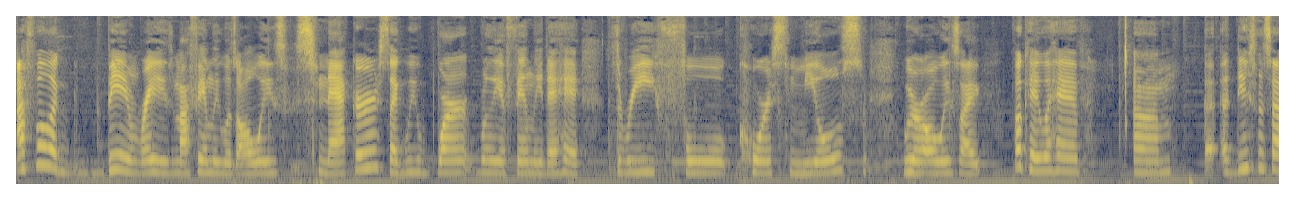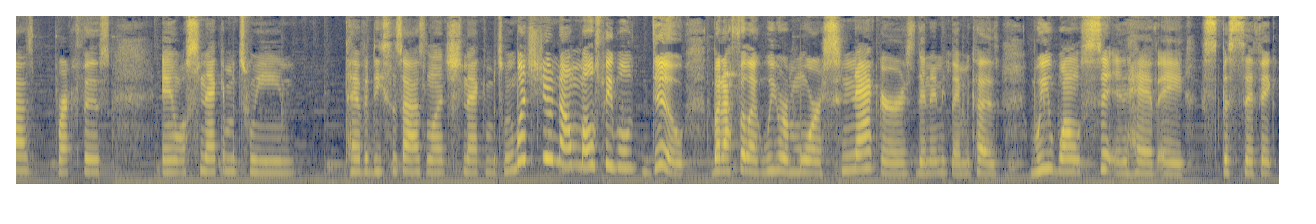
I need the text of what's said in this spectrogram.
I feel like being raised, my family was always snackers. Like, we weren't really a family that had three full course meals. We were always like, okay, we'll have um, a, a decent sized breakfast and we'll snack in between have a decent sized lunch snack in between, which you know most people do. But I feel like we were more snackers than anything because we won't sit and have a specific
